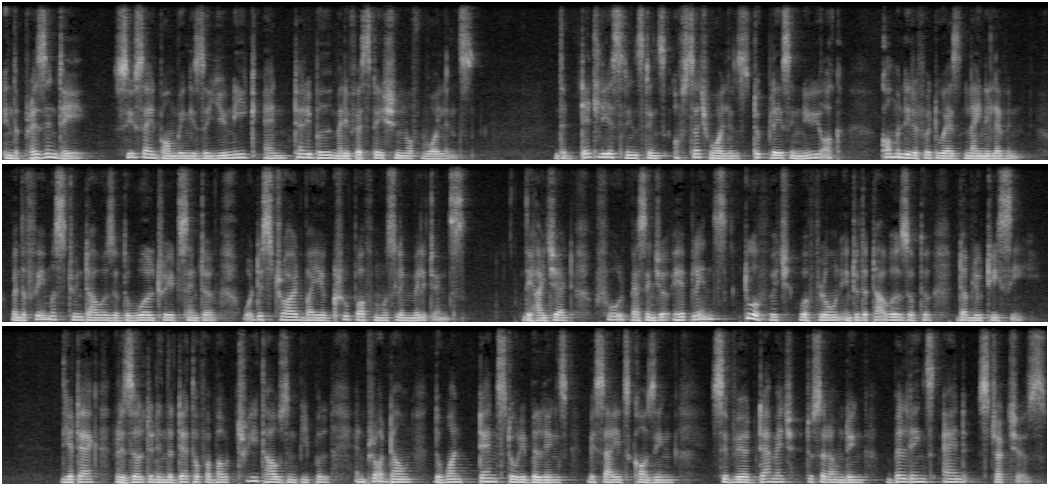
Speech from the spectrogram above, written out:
In the present day, suicide bombing is a unique and terrible manifestation of violence. The deadliest instance of such violence took place in New York, commonly referred to as 9 11, when the famous Twin Towers of the World Trade Center were destroyed by a group of Muslim militants. They hijacked four passenger airplanes, two of which were flown into the towers of the WTC. The attack resulted in the death of about 3,000 people and brought down the 110 story buildings, besides causing severe damage to surrounding buildings and structures.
